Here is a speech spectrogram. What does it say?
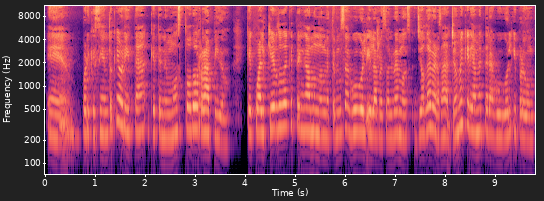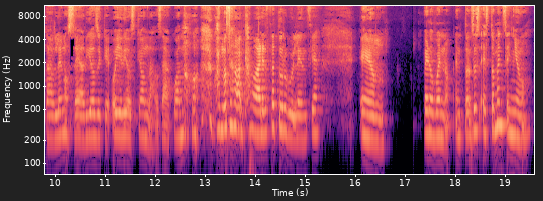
Eh, porque siento que ahorita que tenemos todo rápido, que cualquier duda que tengamos nos metemos a Google y la resolvemos. Yo de verdad, yo me quería meter a Google y preguntarle, no sé, a Dios de que, oye Dios, ¿qué onda? O sea, ¿cuándo, ¿cuándo se va a acabar esta turbulencia? Em, pero bueno, entonces esto me enseñó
